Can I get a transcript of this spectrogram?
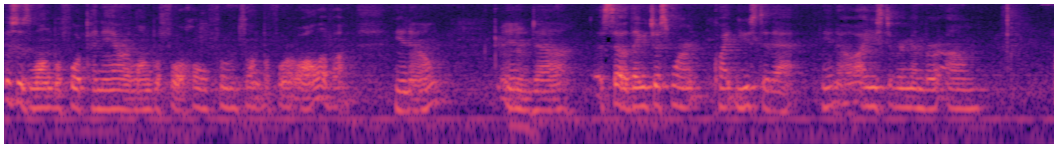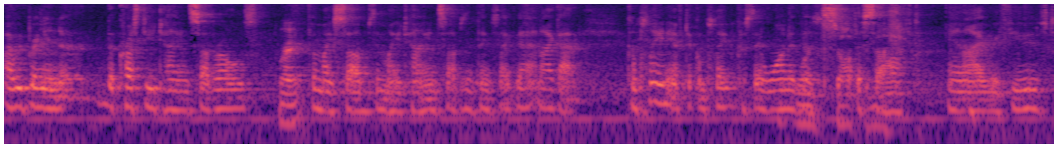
This is long before Panera, long before Whole Foods, long before all of them, you know? And uh, so they just weren't quite used to that. You know, I used to remember um, I would bring in the, the crusty Italian sub rolls Right. for my subs and my Italian subs and things like that. And I got complaint after complaint because they wanted the soft the soft. and I refused.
